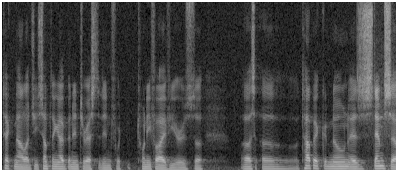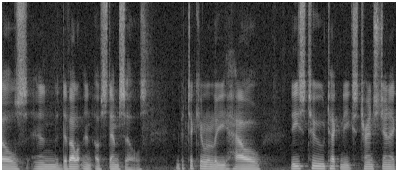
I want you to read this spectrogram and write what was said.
technology, something I've been interested in for 25 years. Uh, a, a, topic known as stem cells and the development of stem cells, and particularly how these two techniques, transgenic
